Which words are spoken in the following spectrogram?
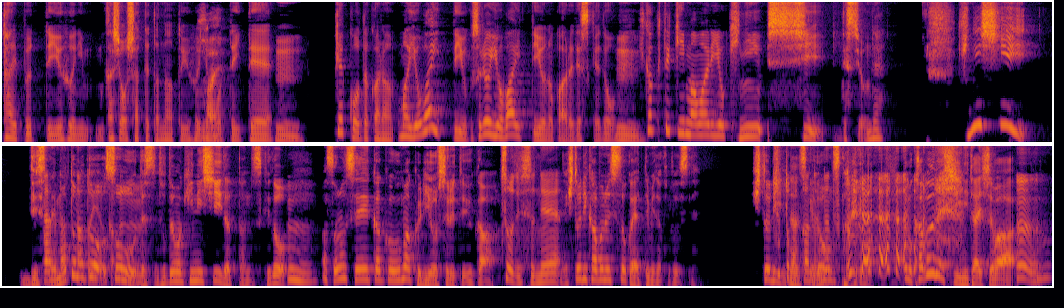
タイプっていうふうに昔おっしゃってたなというふうに思っていて、うん。結構だから、まあ弱いっていう、それを弱いっていうのがあれですけど、うん比較的周りを気にしいですよね。気にしいですね。だもともとそうですね。とても気にしいだったんですけど、うん。まあその性格をうまく利用してるというか、そうですね。一人株主とかやってみたことですね。一人なんですけど、でも株主に対しては、うん。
